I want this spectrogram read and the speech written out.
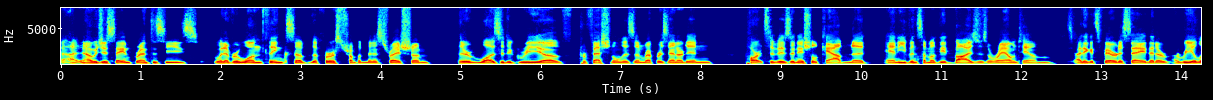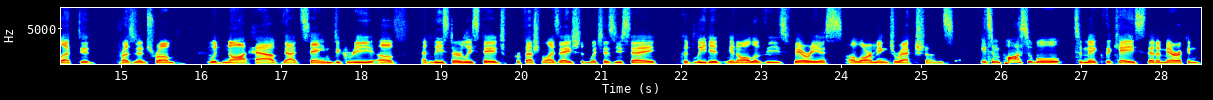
I, I would just say in parentheses, whatever one thinks of the first Trump administration, there was a degree of professionalism represented in parts of his initial cabinet and even some of the advisors around him. I think it's fair to say that a, a reelected President Trump would not have that same degree of at least early stage professionalization, which, as you say, could lead it in all of these various alarming directions it's impossible to make the case that American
